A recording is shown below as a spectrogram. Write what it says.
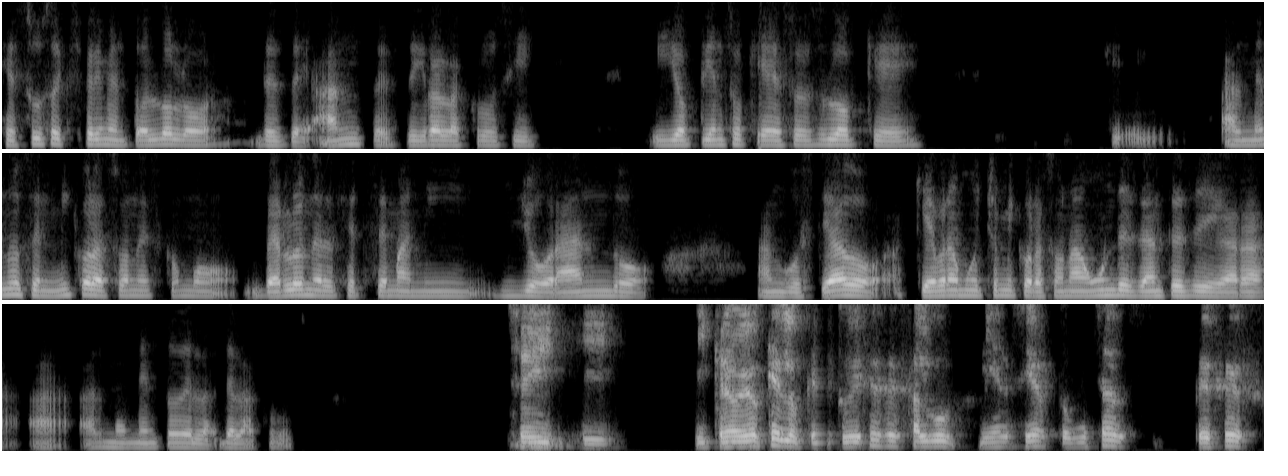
Jesús experimentó el dolor desde antes de ir a la cruz y, yo pienso que eso es lo que, al menos en mi corazón es como verlo en el Getsemaní llorando, angustiado, quiebra mucho mi corazón aún desde antes de llegar al momento de la, de la cruz. Sí, y, y creo yo que lo que tú dices es algo bien cierto. Muchas veces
